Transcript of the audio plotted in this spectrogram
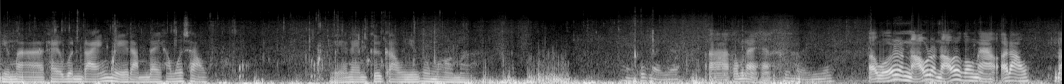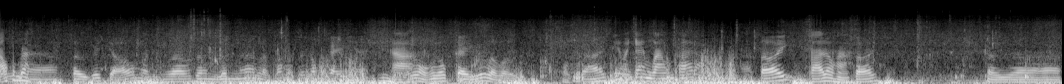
nhưng mà theo Vinh đoán thì đầm đây không có sâu. Thì anh em cứ câu những con mồi mà à khúc này hả? Này á. ở bữa nó nổ là nổ là con nào? Ở đâu? Nổ đó Là từ cái chỗ mình vào trên linh á là có một cái gốc cây nha À. có một cái gốc cây rất là bự. Một cái. Nhưng mà chắc em quăng không tới đâu. À, tới. Tới luôn hả? Tới. Từ uh,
